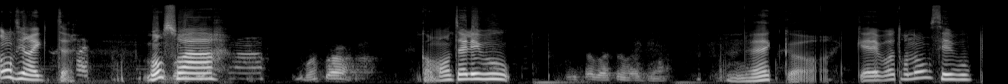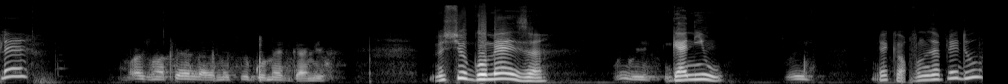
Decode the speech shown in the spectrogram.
en direct. Bonsoir. Bonsoir. Comment allez-vous? Oui, ça va, ça va bien. D'accord. Quel est votre nom, s'il vous plaît? Moi, je m'appelle euh, Monsieur Gomez Gagné. Monsieur Gomez Oui, oui. Gagné où? Oui. D'accord. Vous nous appelez d'où?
